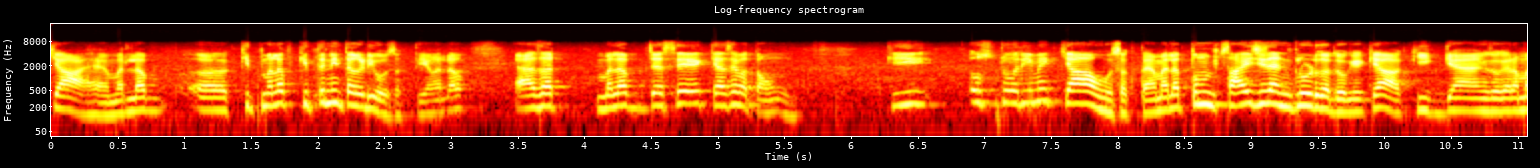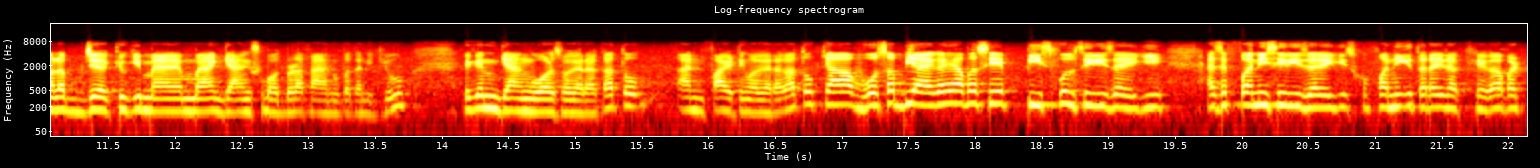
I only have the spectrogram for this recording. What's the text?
क्या है? मतलब कित मतलब कितनी तगड़ी हो सकती है? मतलब एज अ मतलब जैसे, कैसे बताऊँ कि उस स्टोरी में क्या हो सकता है? मतलब तुम सारी चीज़ें इंक्लूड कर दोगे क्या? कि गैंग्स वगैरह मतलब ज- क्योंकि मैं मैं गैंग्स का बहुत बड़ा फ़ैन हूँ पता नहीं क्यों। लेकिन गैंग वॉर्स वगैरह का तो एंड फाइटिंग वगैरह का तो क्या वो सब भी आएगा या बस ये पीसफुल सीरीज़ रहेगी? ऐसे फ़नी सीरीज़ रहेगी इसको फ़नी की तरह ही रखेगा बट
